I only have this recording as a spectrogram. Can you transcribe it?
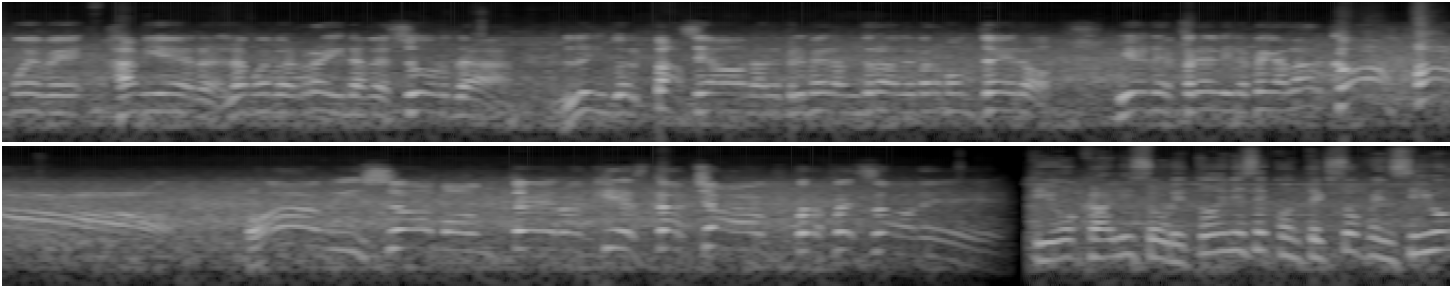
mueve Javier, la mueve Reina de zurda. Lindo el pase ahora de primer Andrade para Montero. Viene Freddy, le pega al arco. ¡Oh! Avisó Montero. Aquí está Chau, profesores. Cali, sobre todo en ese contexto ofensivo,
